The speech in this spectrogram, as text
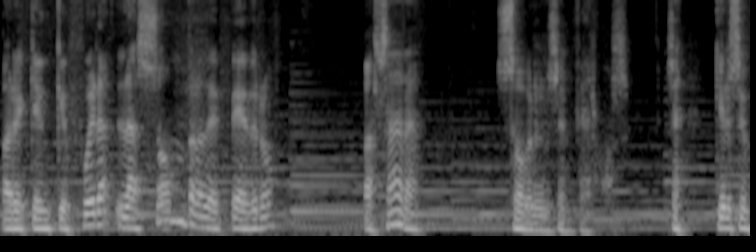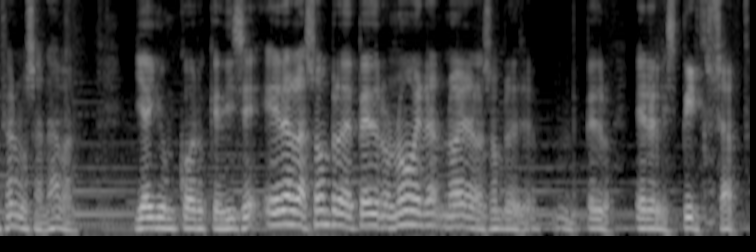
para que aunque fuera la sombra de Pedro, pasara sobre los enfermos. O sea, que los enfermos sanaban. Y hay un coro que dice, era la sombra de Pedro, no era, no era la sombra de Pedro, era el Espíritu Santo.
